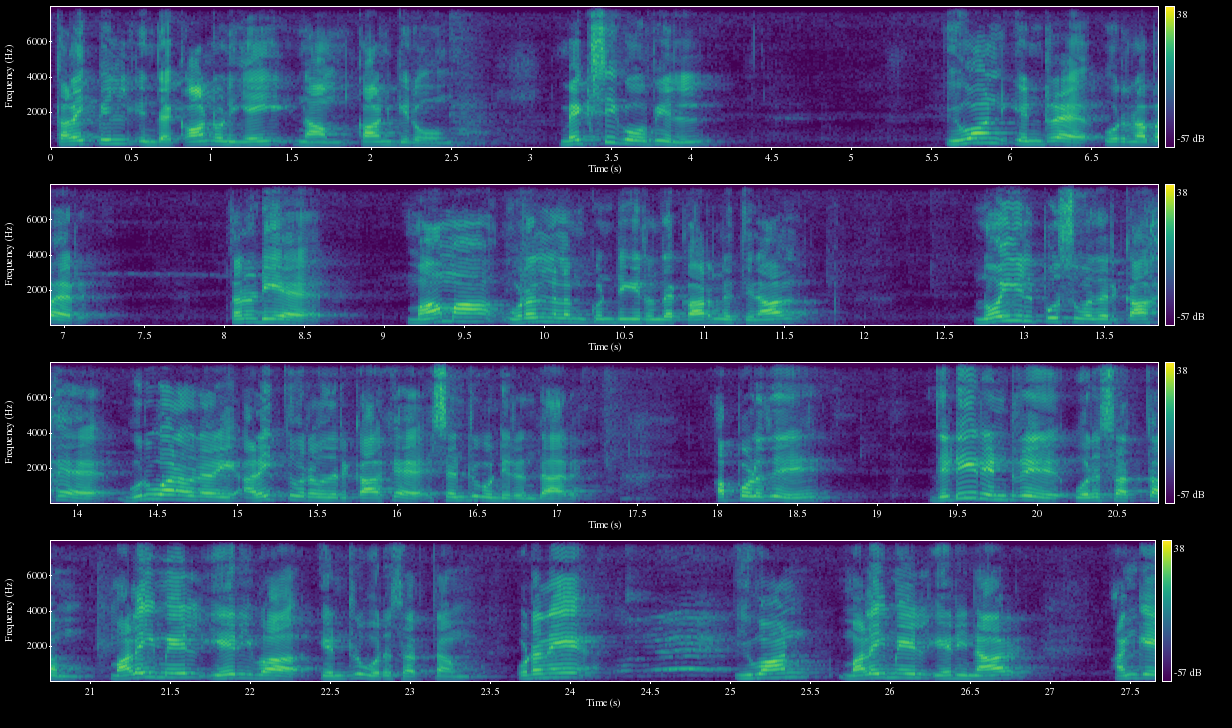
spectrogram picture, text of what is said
தலைப்பில் இந்த காணொளியை நாம் காண்கிறோம். மெக்சிகோவில் யுவான் என்ற ஒரு நபர் தன்னுடைய மாமா உடல்நலம் கொண்டு இருந்த காரணத்தினால் நோயில் பூசுவதற்காக குருவானவரை அழைத்து வருவதற்காக சென்று கொண்டிருந்தார். அப்பொழுது திடீரென்று ஒரு சத்தம் மலை மேல் ஏறி வா என்று ஒரு சத்தம். உடனே யுவான் மலை மேல் ஏறினார். அங்கே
